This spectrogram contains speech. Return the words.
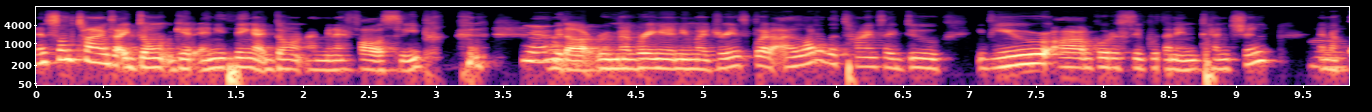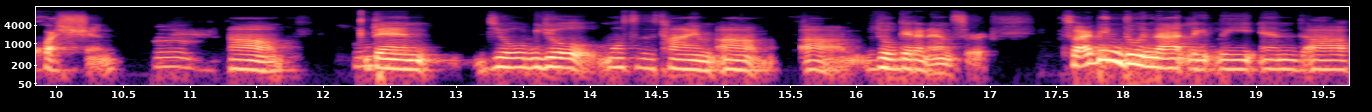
and sometimes i don't get anything i don't i mean i fall asleep yeah. without remembering any of my dreams but a lot of the times i do if you uh, go to sleep with an intention mm. and a mm. question mm. um, then you'll you'll most of the time um, um, you'll get an answer. So I've been doing that lately, and uh,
